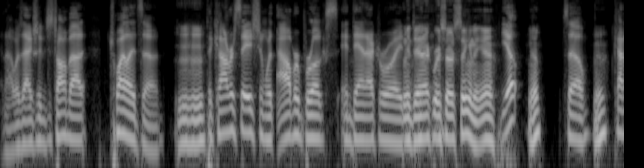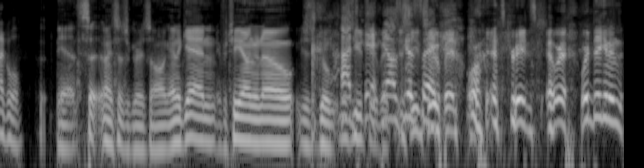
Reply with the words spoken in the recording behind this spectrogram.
and I was actually just talking about it. Twilight Zone. Mhm. The conversation with Albert Brooks and Dan Aykroyd. And Dan Aykroyd started singing it. Yeah, Yep. Yeah. So Yeah. kind of cool. yeah. It's, it's such a great song. And again, if you're too young to know, just go just YouTube it. I was just gonna say, YouTube it. Or it's great. We're we're digging in.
